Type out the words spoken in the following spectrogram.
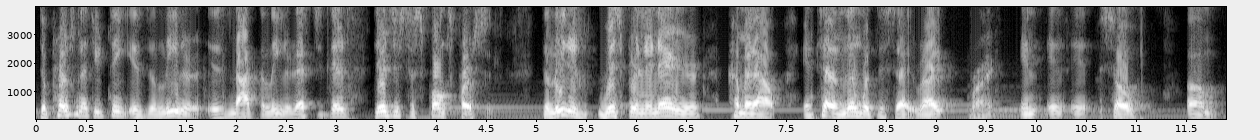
the person that you think is the leader is not the leader. That's just, they're they're just a spokesperson. The leader's whispering in their ear, coming out and telling them what to say, right? Right. And and, and so um,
